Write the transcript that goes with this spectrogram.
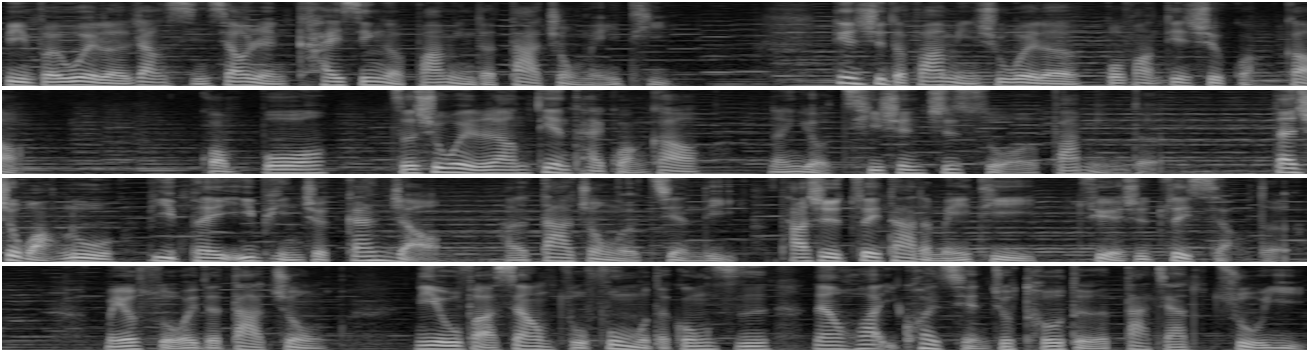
并非为了让行销人开心而发明的大众媒体。电视的发明是为了播放电视广告，广播则是为了让电台广告能有栖身之所而发明的。但是网络并非依凭着干扰和大众而建立，它是最大的媒体，却也是最小的。没有所谓的大众，你也无法像祖父母的公司那样花一块钱就偷得大家的注意。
